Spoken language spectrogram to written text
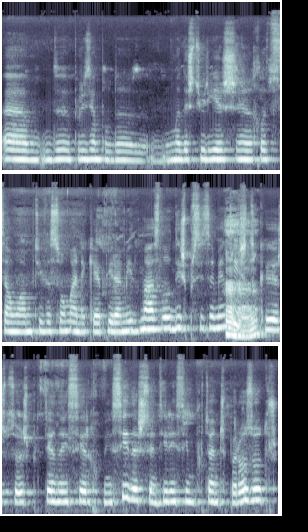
uh, de, por exemplo, de uma das teorias em relação à motivação humana, que é a pirâmide de Maslow, diz precisamente uhum. isto: que as pessoas pretendem ser reconhecidas, sentirem-se importantes para os outros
